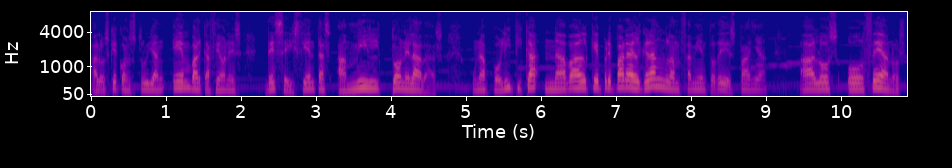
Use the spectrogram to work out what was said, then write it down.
a los que construyan embarcaciones de 600 a 1000 toneladas, una política naval que prepara el gran lanzamiento de España a los océanos,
